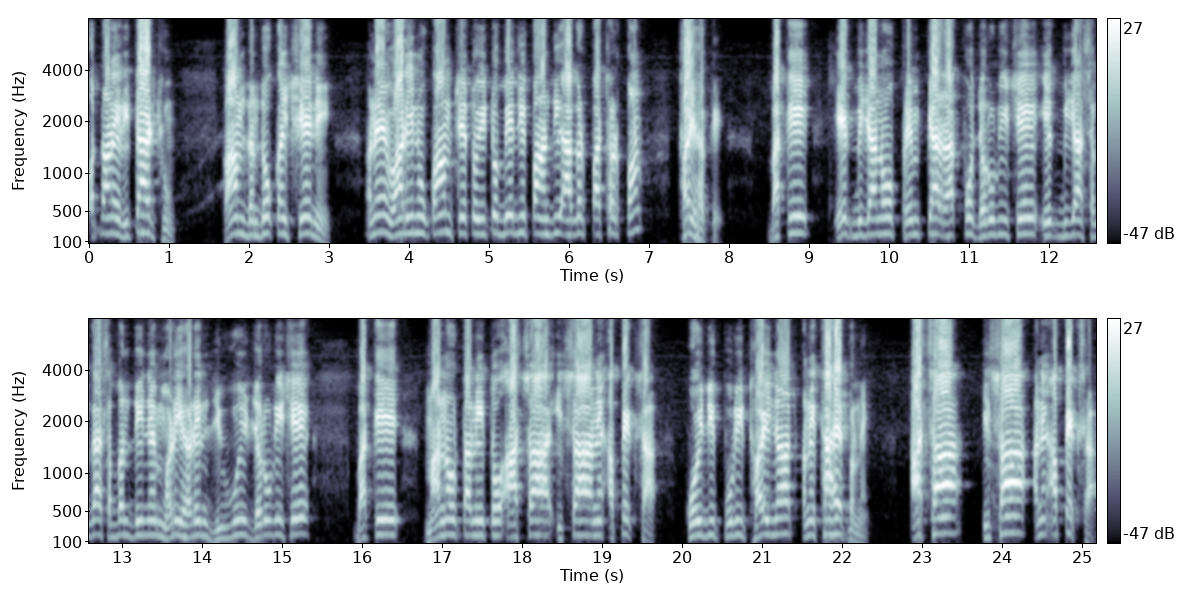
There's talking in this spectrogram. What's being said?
અટાણે રિટાયર્ડ છું. કામ ધંધો કંઈ છે નહીં. અને વાડીનું કામ છે તો એ તો બે દી પાંચ દી આગળ પાછળ પણ થઈ શકે. બાકી એકબીજાનો પ્રેમ પ્યાર રાખવો જરૂરી છે, એકબીજા સગા સંબંધીને મળી હળીને જીવવું જરૂરી છે. બાકી માનવતાની તો આશા ઈચ્છા અને અપેક્ષા કોઈ દી પૂરી થઈ ન અને થાહે પણ આશા ઈચ્છા અને અપેક્ષા.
